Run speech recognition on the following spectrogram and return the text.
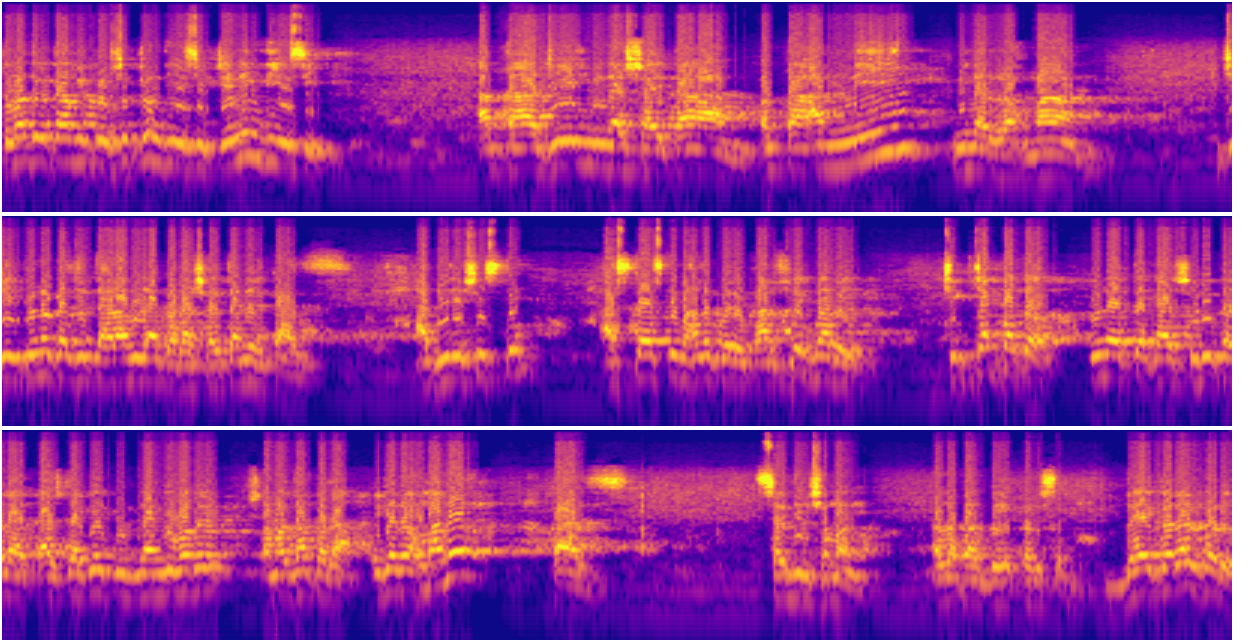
তোমাদেরকে আমি প্রশিক্ষণ দিয়েছি ট্রেনিং দিয়েছি। আর তাজিল মিনার শয়তান অর্থাৎ আন্নি মিনার রহমান। যে কোনো কাজে তাড়াহুড়া করা শয়তানের কাজ। আর ধীরে সুস্থে আস্তে আস্তে ভালো করে পারফেক্ট ভাবে ঠিকঠাক মতো কোন একটা কাজ শুরু করা, কাজটাকে পূর্ণাঙ্গ ভাবে সমাধান করা, এটা রহমানের কাজ। ছয় দিন সময় আল্লাহ ব্যয় করেছেন। ব্যয় করার পরে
